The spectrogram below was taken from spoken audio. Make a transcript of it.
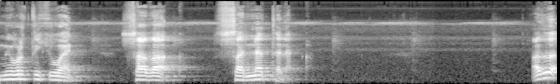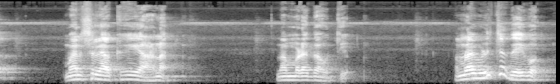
നിവർത്തിക്കുവാൻ സദാ സന്നദ്ധന. അത് മനസ്സിലാക്കുകയാണ് നമ്മുടെ ദൗത്യം. നമ്മളെ വിളിച്ച ദൈവം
